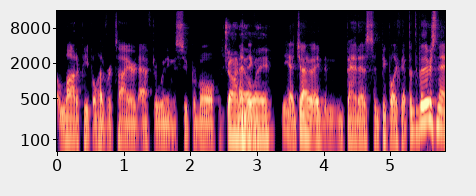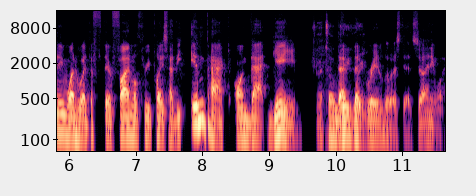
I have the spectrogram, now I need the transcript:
a lot of people have retired after winning the Super Bowl. John Elway, yeah, Jerome Bettis, and people like that. But, but there isn't anyone who had the, their final three plays had the impact on that game totally that, that Ray Lewis did. So anyway,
